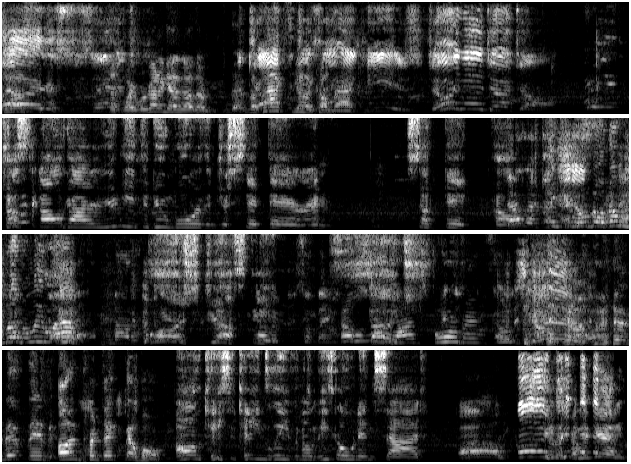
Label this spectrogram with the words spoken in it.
Just- Just wait, we're gonna get another. The, the pack's gonna come back. He is doing a good job. Justin Allgaier, you need to do more than just sit there and suck dick. Um, Sadler, Hey, no, no, that was on the lead lap. push Justin. Something. Outside line's forming. Oh, let's this is unpredictable. Oh, Kasey Kahne's leaving him. He's going inside. Wow. Oh, Here they come again.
